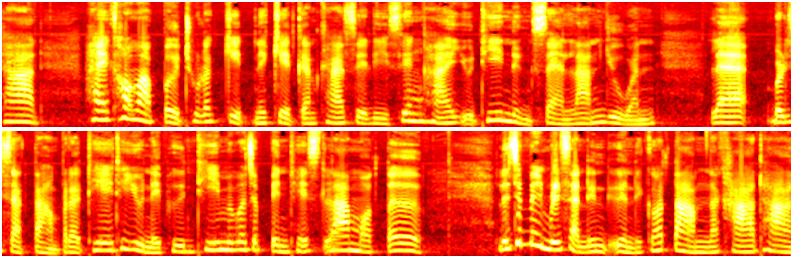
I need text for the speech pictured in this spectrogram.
ชาติ ให้เข้ามาเปิดธุรกิจในเขตการค้าเสรีเซี่ยงไฮ้อยู่ที่ 1 0 0 0 0แสนล้านหยวน และบริษัทต่างประเทศที่อยู่ในพื้นที่ไม่ว่าจะเป็น Tesla Motor หรือจะเป็นบริษัทอื่นๆก็ตามนะคะทาง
